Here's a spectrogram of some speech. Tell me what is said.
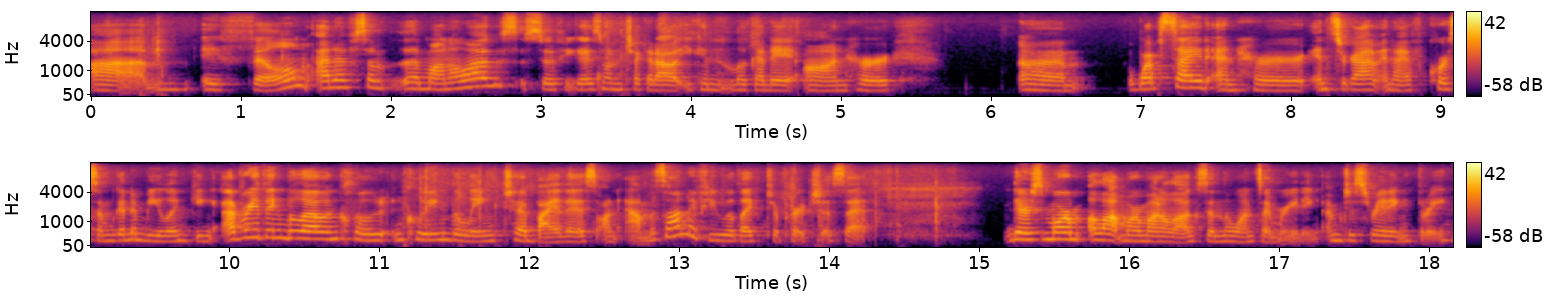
um, a film out of some of the monologues. So if you guys want to check it out, you can look at it on her um, website and her Instagram. And I, of course, I'm going to be linking everything below, include, including the link to buy this on Amazon if you would like to purchase it. There's more, a lot more monologues than the ones I'm reading. I'm just reading three.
